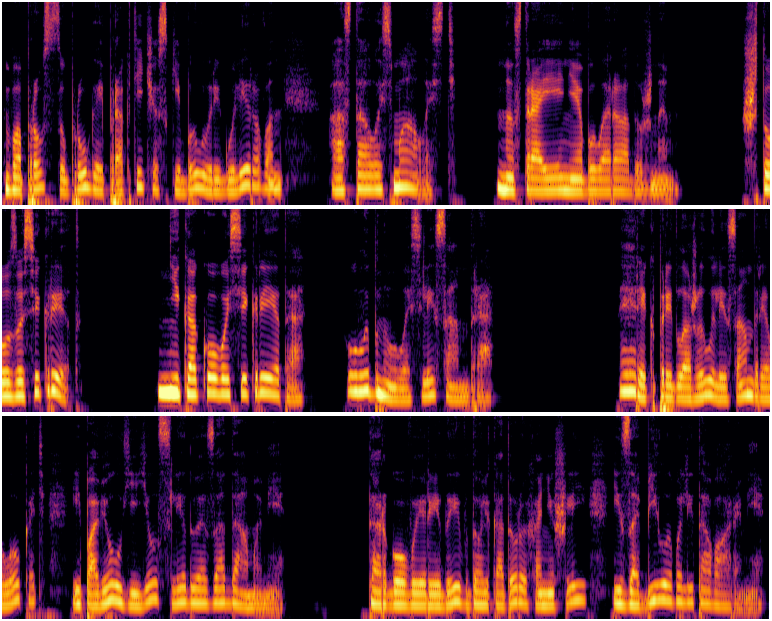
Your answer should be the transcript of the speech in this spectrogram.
Вопрос с супругой практически был урегулирован, осталась малость. Настроение было радужным. «Что за секрет?» «Никакого секрета», — улыбнулась Лиссандра. Эрик предложил Лиссандре локоть и повел ее, следуя за дамами. Торговые ряды, вдоль которых они шли, изобиловали товарами.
